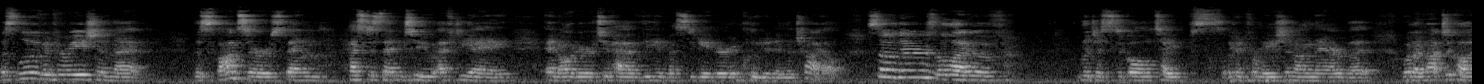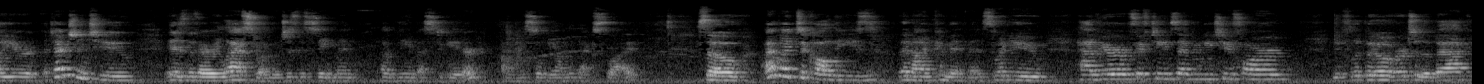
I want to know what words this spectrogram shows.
a slew of information that the sponsor spend, has to send to FDA in order to have the investigator included in the trial. So there's a lot of logistical types of information on there, but what I want to call your attention to is the very last one, which is the statement of the investigator. Um, this will be on the next slide. So I like to call these the nine commitments. When you have your 1572 form, you flip it over to the back.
